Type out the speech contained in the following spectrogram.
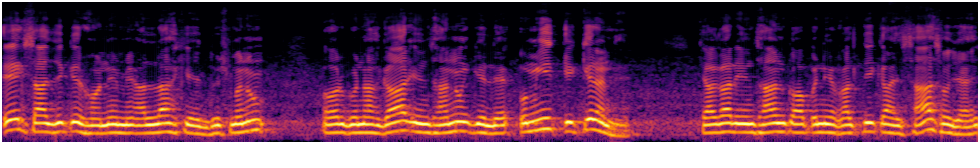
ایک ساتھ ذکر ہونے میں اللہ کے دشمنوں اور گناہ گار انسانوں کے لیے امید کی کرن ہے کہ اگر انسان کو اپنی غلطی کا احساس ہو جائے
